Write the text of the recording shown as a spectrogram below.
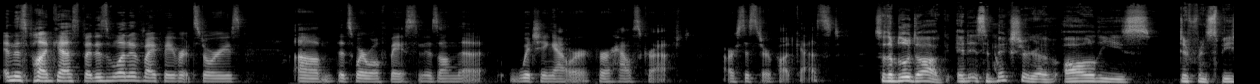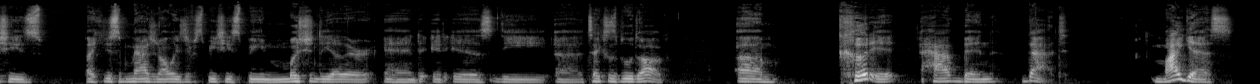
in this podcast, but is one of my favorite stories um, that's werewolf based and is on the Witching Hour for Housecraft, our sister podcast. So the blue dog, it is a mixture of all these different species. Like you just imagine all these different species being mushed together, and it is the uh, Texas blue dog. Um, could it have been that? My guess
